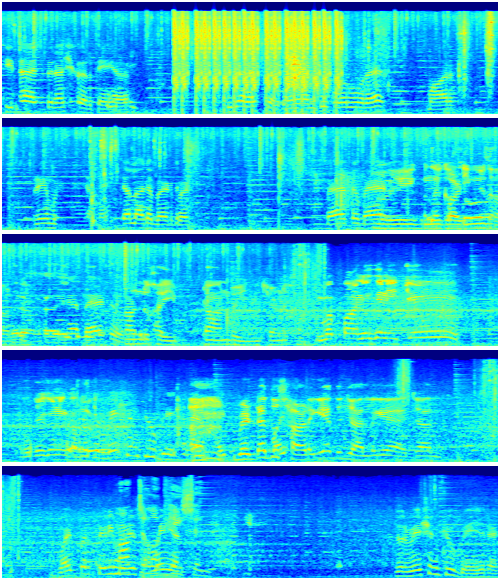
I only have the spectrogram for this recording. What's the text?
सीधा इस पे रश करते हैं यार। सीधा रश करते हैं। एम टू फोर वो है मार। प्रेम चल आजा बैठ बैठ। बैठ बैठ। एक बंदा गाड़ी में उतार रहा बैठ। ठंड खाई टान भाई ने ठंड खाई। मैं पानी के नीचे हूँ। मुझे क्यों नहीं कर रहे रिजर्वेशन क्यों भेज रहा है? बेटा तू सड़ गया तू जल गया है चल वाइपर तेरी मुझे समझ नहीं. रिजर्वेशन क्यों भेज रहे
